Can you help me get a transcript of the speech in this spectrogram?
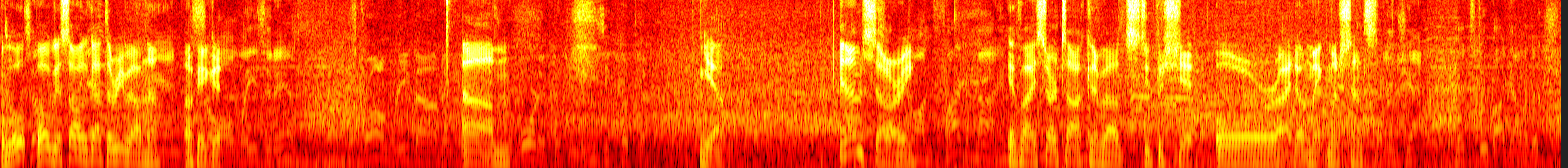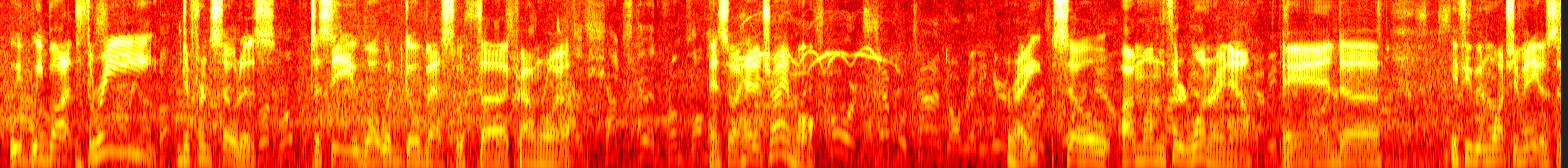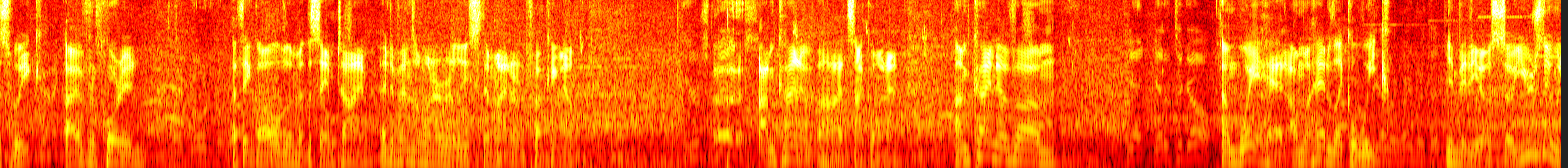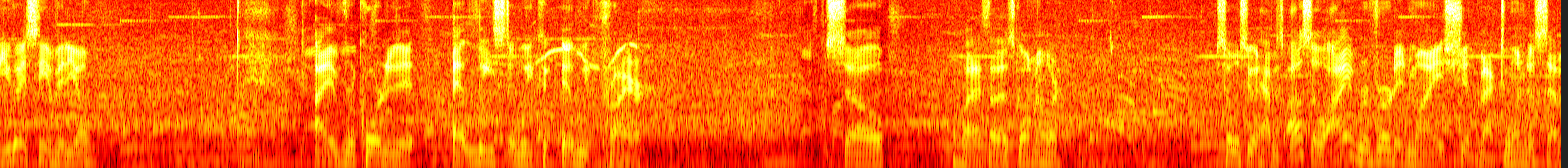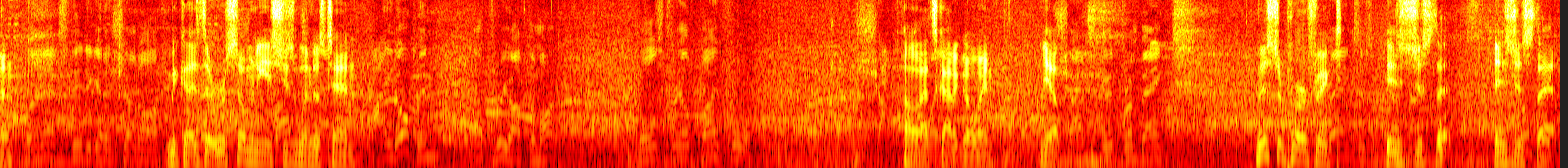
Oh Gasol got the rebound now. Okay, good. Um, yeah. And I'm sorry if I start talking about stupid shit or I don't make much sense. We, we bought three different sodas to see what would go best with uh, Crown Royal. And so I had to try them all. Right? So I'm on the third one right now. And uh, if you've been watching videos this week, I've recorded I think all of them at the same time. It depends on when I release them. I don't fucking know. I'm kind of... Oh, that's not going in. I'm kind of um, I'm way ahead. I'm ahead like a week in videos. So usually when you guys see a video, I've recorded it at least a week a week prior. So, oh, I thought that was going nowhere. So we'll see what happens. Also, I reverted my shit back to Windows 7 because there were so many issues with Windows 10. Oh, that's got to go in. Yep. Mr. Perfect is just that. Is just that.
